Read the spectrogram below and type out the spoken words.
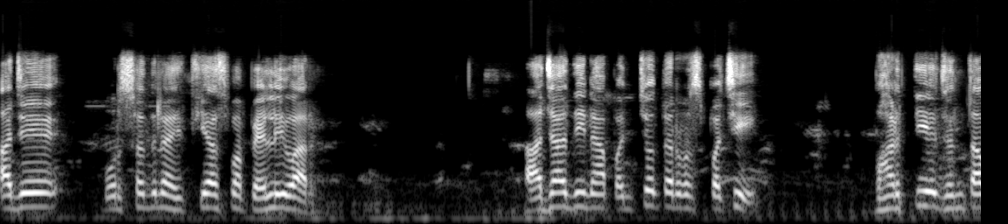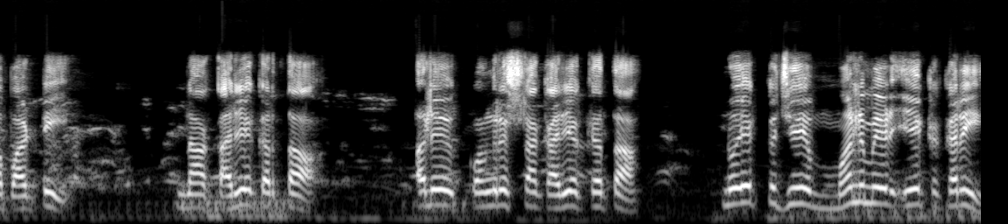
આજે બોરસદના ઇતિહાસમાં પહેલીવાર આઝાદીના પંચોતેર વર્ષ પછી ભારતીય જનતા પાર્ટીના કાર્યકર્તા અને કોંગ્રેસના કાર્યકર્તાનો એક જે મનમેળ એક કરી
